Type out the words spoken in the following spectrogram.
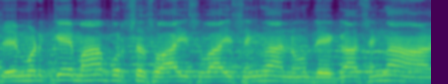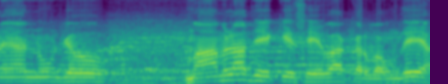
ਤੇ ਮੁੜ ਕੇ ਮਹਾਂਪੁਰਸ਼ ਸਵਾਈ ਸਵਾਈ ਸਿੰਘਾਂ ਨੂੰ, ਦੇਗਾ ਸਿੰਘਾਂ ਵਾਲਿਆਂ ਨੂੰ ਜੋ ਮਾਮਲਾ ਦੇ ਕੇ ਸੇਵਾ ਕਰਵਾਉਂਦੇ ਆ।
